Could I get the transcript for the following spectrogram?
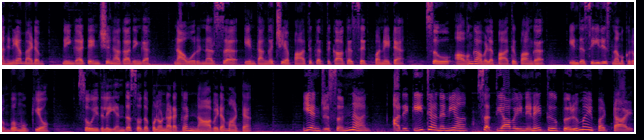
அனன்யா மேடம் நீங்க டென்ஷன் ஆகாதீங்க. நான் ஒரு நர்ஸ என் தங்கச்சிய பாத்துக்கிறதுக்காக செட் பண்ணிட்டேன். சோ அவங்க அவளை பாத்துப்பாங்க. இந்த சீரீஸ் நமக்கு ரொம்ப முக்கியம். சோ இதுல எந்த சொதப்பலும் நடக்க நான் விட மாட்டேன். என்று சொன்னான். அதை கேட்ட அனன்யா சத்யாவை நினைத்து பெருமைப்பட்டாள்.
